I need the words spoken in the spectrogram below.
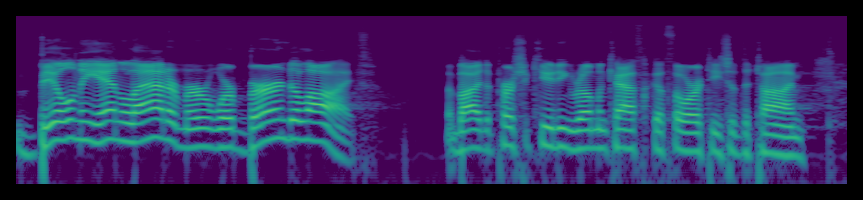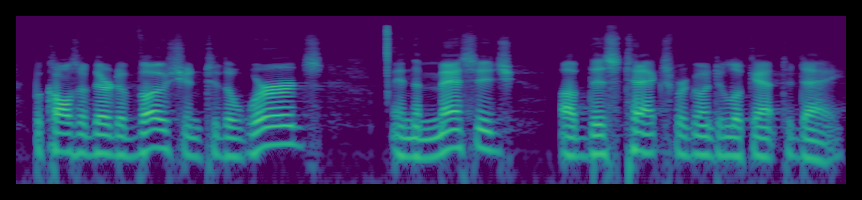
Bilney and Latimer were burned alive by the persecuting Roman Catholic authorities of the time because of their devotion to the words and the message of this text we're going to look at today.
